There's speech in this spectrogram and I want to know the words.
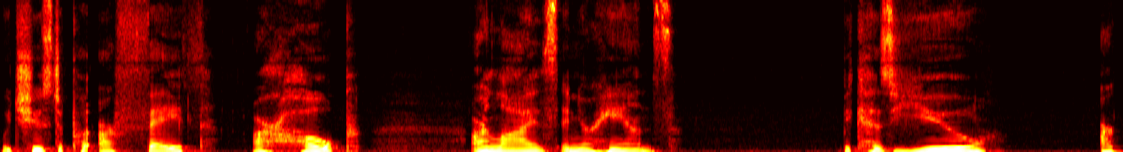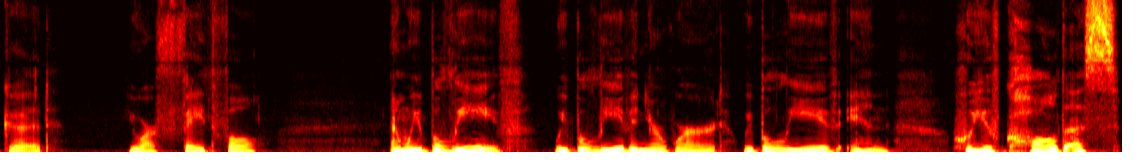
We choose to put our faith, our hope, our lives in your hands because you are good. You are faithful. And we believe we believe in your word. We believe in who you've called us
